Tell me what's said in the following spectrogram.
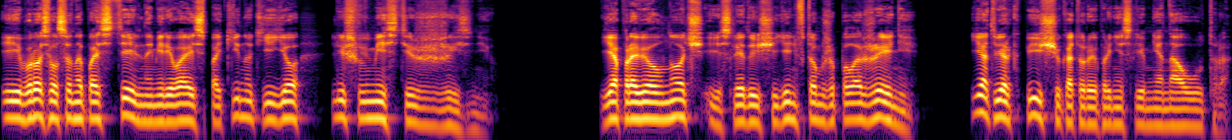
и бросился на постель, намереваясь покинуть ее лишь вместе с жизнью. Я провел ночь и следующий день в том же положении. Я отверг пищу, которую принесли мне на утро.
